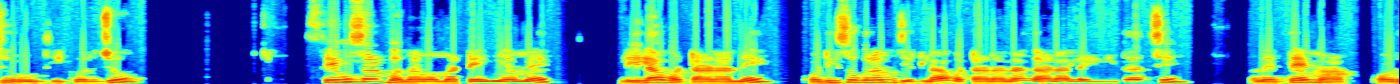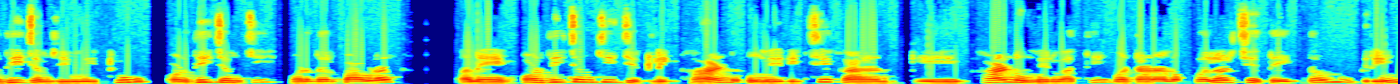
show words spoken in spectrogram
જરૂરથી કરજો. સેવસળ બનાવવા માટે અહીંયા મેં લીલા વટાણાને અઢીસો ગ્રામ જેટલા વટાણાના દાણા લઈ લીધા છે. અને તેમાં અડધી ચમચી મીઠું, અડધી ચમચી હળદર પાવડર અને અડધી ચમચી જેટલી ખાંડ ઉમેરી છે કારણ કે ખાંડ ઉમેરવાથી વટાણાનો કલર છે તે એકદમ ગ્રીન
